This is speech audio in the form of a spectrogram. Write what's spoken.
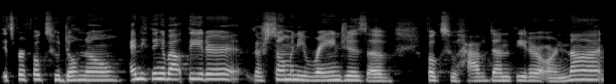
it's for folks who don't know anything about theater there's so many ranges of folks who have done theater or not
